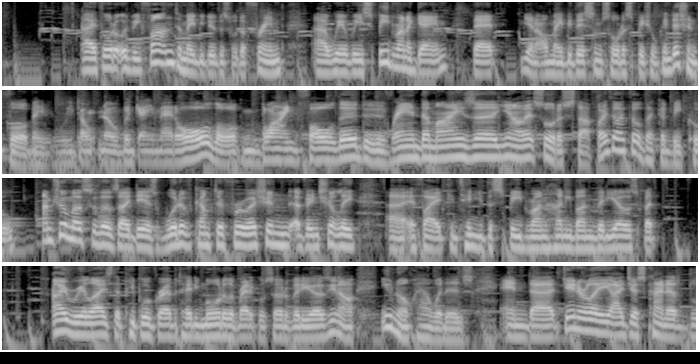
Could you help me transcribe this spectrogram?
I thought it would be fun to maybe do this with a friend, uh, where we speedrun a game that, you know, maybe there's some sort of special condition for. Maybe we don't know the game at all, or blindfolded, or randomizer, you know, that sort of stuff. I, th I thought that could be cool. I'm sure most of those ideas would have come to fruition eventually uh, if I had continued the speedrun Honeybun videos, but I realized that people were gravitating more to the Radical Soda videos. You know, you know how it is. And uh, generally, I just kind of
